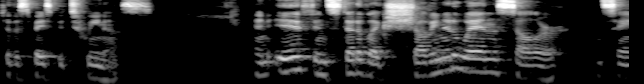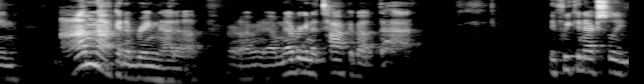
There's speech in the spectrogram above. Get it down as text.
to the space between us. And if instead of like shoving it away in the cellar and saying i'm not going to bring that up or i'm never going to talk about that if we can actually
